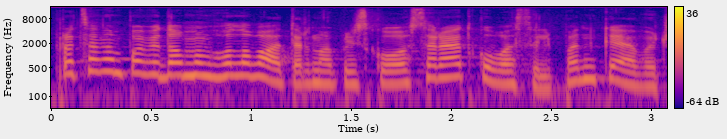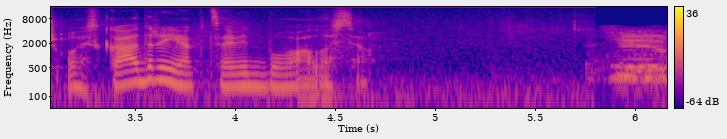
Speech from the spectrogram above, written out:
Про це нам повідомив голова тернопільського осередку Василь Панкевич. Ось кадри, як це відбувалося. Я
